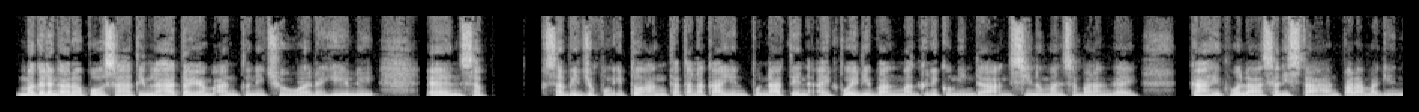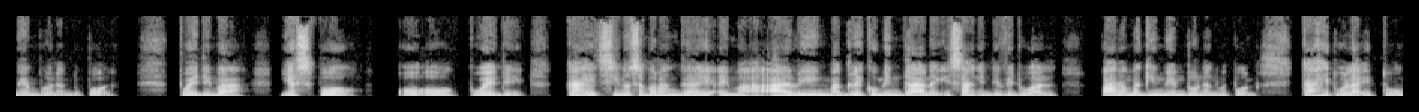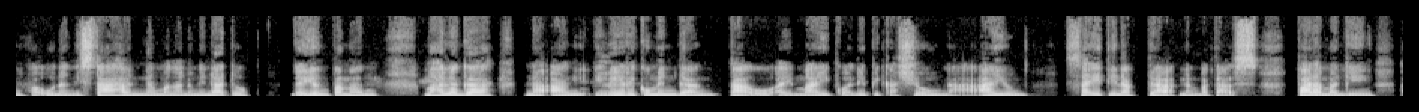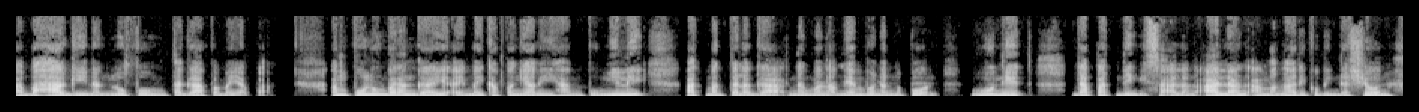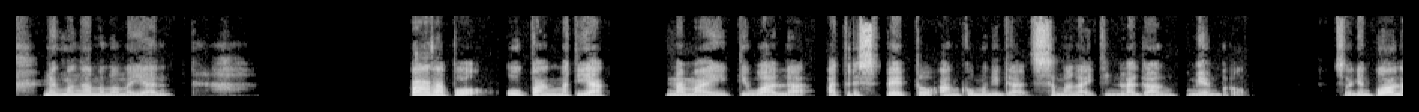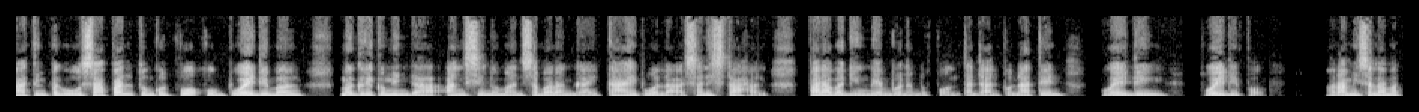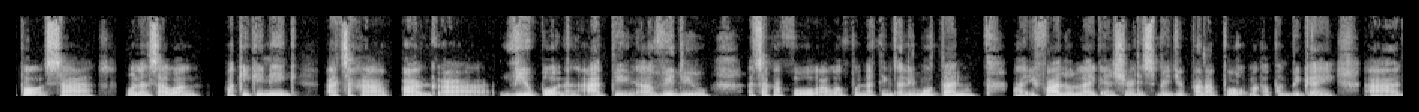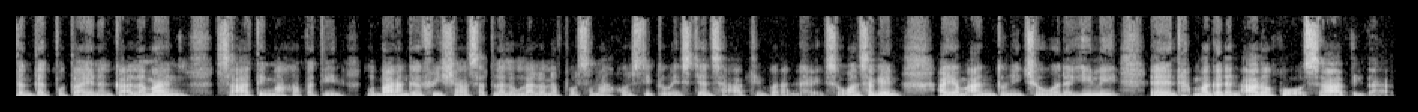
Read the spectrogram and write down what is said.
Magandang araw po sa ating lahat. I am Anthony Chua Dahili and sa sa video pong ito, ang tatalakayin po natin ay pwede bang magrekomenda ang sino man sa barangay kahit wala sa listahan para maging membro ng lupon. Pwede ba? Yes po, oo, pwede. Kahit sino sa barangay ay maaaring magrekomenda ng isang individual para maging membro ng lupon kahit wala itong paunang listahan ng mga nominado. Gayon pa man, mahalaga na ang irerekomendang tao ay may kwalipikasyong naaayon sa itinakda ng batas para maging ah, bahagi ng lupong taga-pamayapa. Ang punong barangay ay may kapangyarihang pumili at magtalaga ng mga membro ng lupon. Ngunit, dapat ding isaalang-alang ang mga rekomendasyon ng mga mamamayan para po upang matiyak na may tiwala at respeto ang komunidad sa mga itinalagang miyembro. So yun po ang ating pag-uusapan tungkol po kung pwede bang magrekomenda ang sinuman sa barangay kahit wala sa listahan para maging miyembro ng lupon. Tandaan po natin, pwedeng pwede po. Maraming salamat po sa walang sawang pakikinig at saka pag-view po ng ating ah, video at saka po ah, wag po nating kalimutan ah, i-follow, like, and share this video para po makapagbigay ah, dagdag po tayo ng kaalaman sa ating mga kapatid na barangay officials at lalong-lalo na po sa mga constituents dyan sa ating barangay. So once again, I am Anthony Chua Dahili and magandang araw po sa ating lahat.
